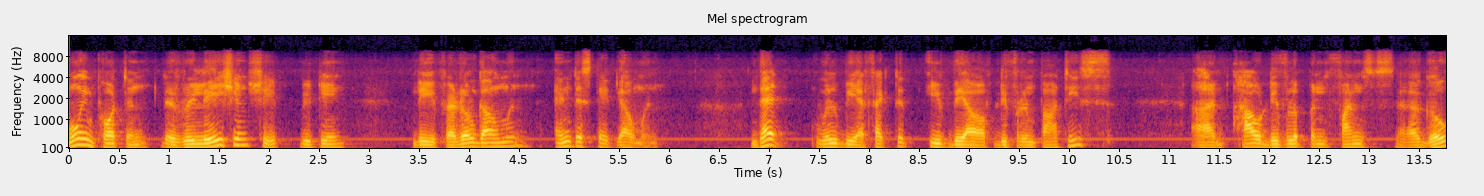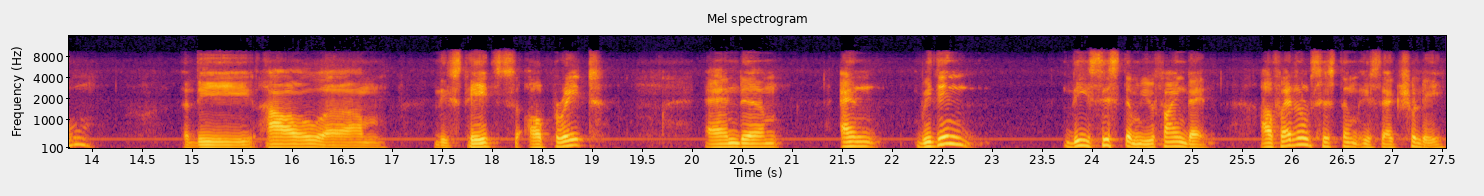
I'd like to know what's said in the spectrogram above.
more important, the relationship between the federal government and the state government. That will be affected if they are of different parties, uh, how development funds uh, go, the how um, the states operate, and um, and within the system you find that our federal system is actually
